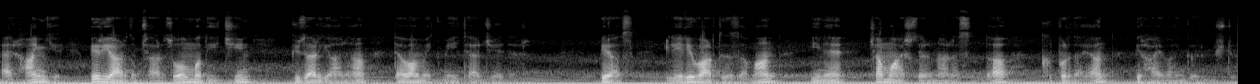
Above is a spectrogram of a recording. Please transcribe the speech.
herhangi bir yardım çağrısı olmadığı için güzergahına devam etmeyi tercih eder. Biraz ileri vardığı zaman yine çam ağaçlarının arasında kıpırdayan bir hayvan görmüştür.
